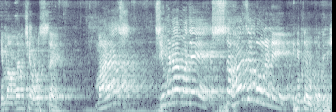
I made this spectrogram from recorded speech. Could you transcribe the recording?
हे मामांची अवस्था आहे. महाराज जीवनामध्ये सहज बोलणे हे ते उपदेश.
